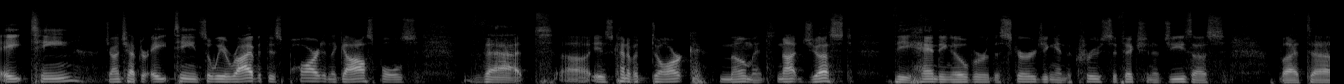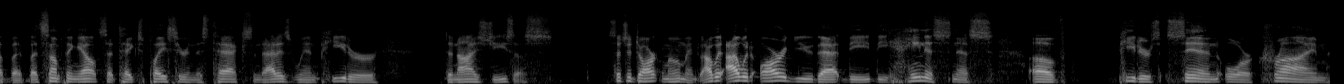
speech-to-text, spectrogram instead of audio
18. John chapter 18. So we arrive at this part in the Gospels that uh, is kind of a dark moment, not just the handing over, the scourging, and the crucifixion of Jesus, but, uh, but, but something else that takes place here in this text, and that is when Peter denies Jesus. Such a dark moment. I would, I would argue that the, the heinousness of Peter's sin or crime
